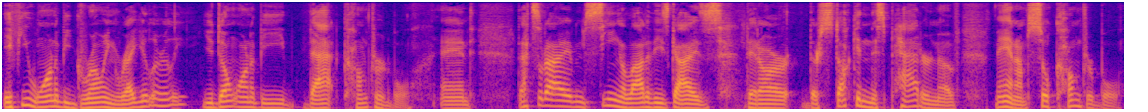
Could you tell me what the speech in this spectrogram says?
if you want to be growing regularly, you don't want to be that comfortable. And that's what I'm seeing a lot of these guys that are they're stuck in this pattern of, man, I'm so comfortable.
